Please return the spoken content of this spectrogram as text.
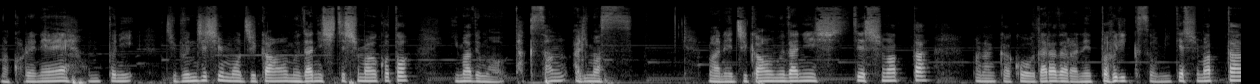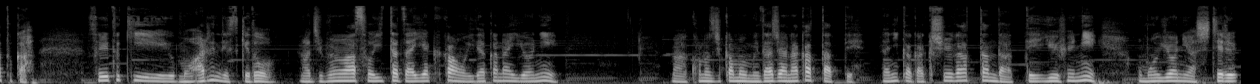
まあこれね、本当に自分自身も時間を無駄にしてしまうこと、今でもたくさんあります。まあね、時間を無駄にしてしまった、まあなんかこう、だらだらネットフリックスを見てしまったとか、そういう時もあるんですけど、まあ自分はそういった罪悪感を抱かないように、まあこの時間も無駄じゃなかったって、何か学習があったんだっていうふうに思うようにはしてる、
